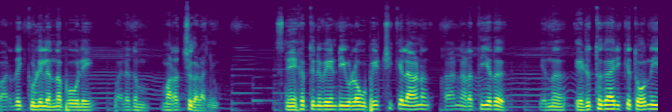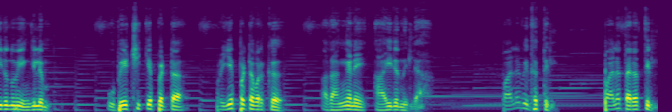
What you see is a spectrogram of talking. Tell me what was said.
പർദ്ദയ്ക്കുള്ളിൽ എന്ന പോലെ പലതും മറച്ചു കളഞ്ഞു. സ്നേഹത്തിനു വേണ്ടിയുള്ള ഉപേക്ഷിക്കലാണ് താൻ നടത്തിയത് എന്ന് എഴുത്തുകാരിക്ക് തോന്നിയിരുന്നു എങ്കിലും ഉപേക്ഷിക്കപ്പെട്ട പ്രിയപ്പെട്ടവർക്ക് അതങ്ങനെ ആയിരുന്നില്ല. പല വിധത്തിൽ പല തരത്തിൽ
